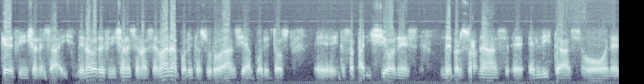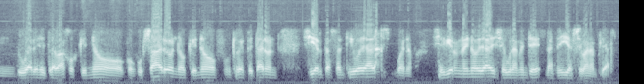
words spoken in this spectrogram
qué definiciones hay. De no haber definiciones en la semana, por estas surrogancias, por estos, eh, estas apariciones de personas eh, en listas o en, lugares de trabajos que no concursaron o que no respetaron ciertas antigüedades. Bueno, si el viernes no hay novedades, seguramente las medidas se van a ampliar.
